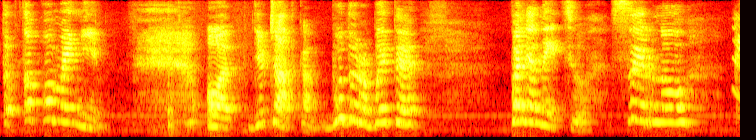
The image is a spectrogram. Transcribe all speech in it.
тобто по мені. От, дівчатка, буду робити паляницю сирну. Ну,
